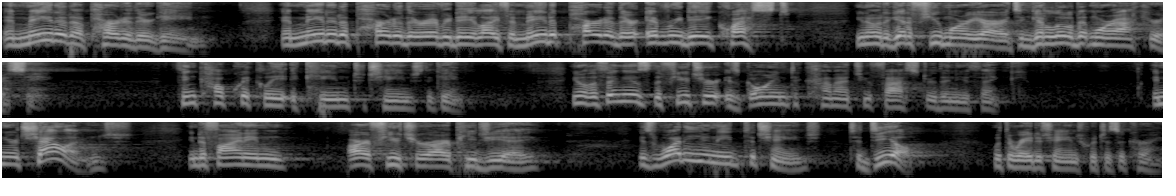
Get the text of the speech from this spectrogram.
and made it a part of their game and made it a part of their everyday life and made it part of their everyday quest, you know, to get a few more yards and get a little bit more accuracy. Think how quickly it came to change the game. You know, the thing is, the future is going to come at you faster than you think. And your challenge in defining our future, our PGA, is what do you need to change to deal with the rate of change which is occurring?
